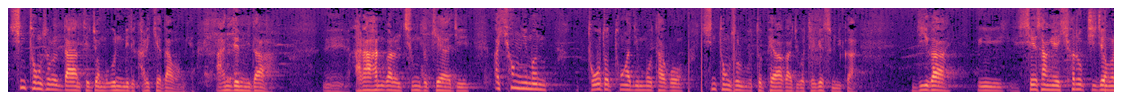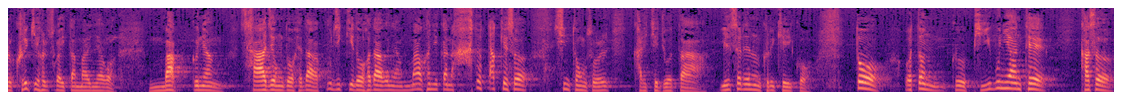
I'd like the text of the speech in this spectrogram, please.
신통수를 나한테 좀 은밀히 가르쳐 다오. 안 됩니다. 예, 아라한과를 증득해야지. 아, 형님은 도도 통하지 못하고 신통술부터 배워가지고 되겠습니까? 네가 이 세상의 혈육 지정을 그렇게 할 수가 있단 말이냐고 막 그냥 사정도 하다 꾸짖기도 하다 그냥 막 하니까 하도 딱해서 신통술을 가르쳐 주었다. 일설에는 그렇게 있고 또 어떤 그 비구니한테 가서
